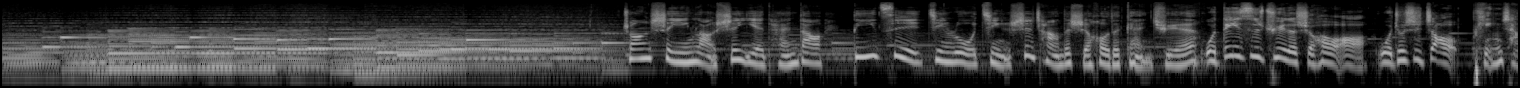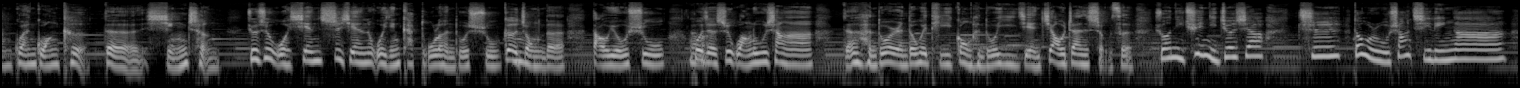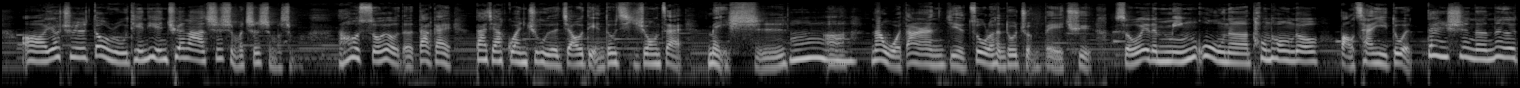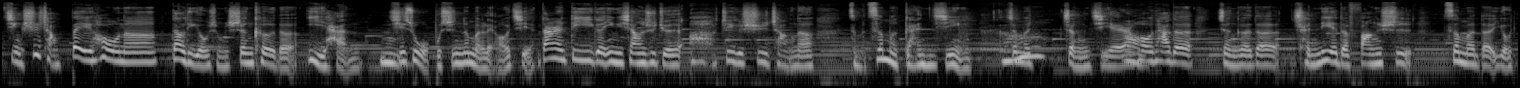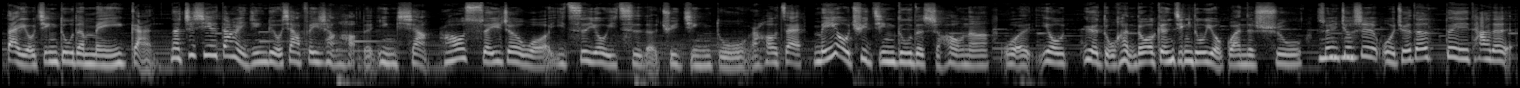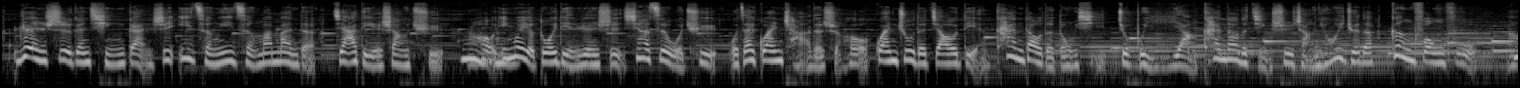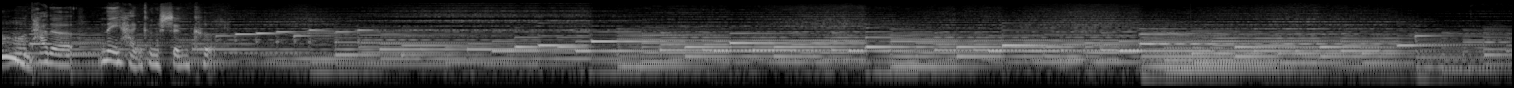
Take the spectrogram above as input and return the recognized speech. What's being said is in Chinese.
庄世英老师也谈到第一次进入景市场的时候的感觉。我第一次去的时候哦，我就是照平常观光客的行程。就是我先事先我已经看读了很多书，各种的导游书，嗯、或者是网络上啊，很多人都会提供很多意见，教战手册，说你去你就是要吃豆乳双麒麟啊，哦、呃，要吃豆乳甜甜圈啊，吃什么吃什么什么，然后所有的大概大家关注的焦点都集中在美食，嗯。啊，那我当然也做了很多准备去。所谓的名物呢，通通都饱餐一顿，但是呢，那个景市场背后呢，到底有什么深刻的意涵？其实我不是那么了解。当然，第一个印象是觉得啊，这个市场呢，怎么这么干净，这么整洁，然后它的整个的陈列的方式。这么的有带有京都的美感，那这些当然已经留下非常好的印象。然后随着我一次又一次的去京都，然后在没有去京都的时候呢，我又阅读很多跟京都有关的书，所以就是我觉得对它的认识跟情感是一层一层慢慢的加叠上去。然后因为有多一点认识，下次我去我在观察的时候，关注的焦点看看到的东西就不一样，看到的景市场你会觉得。更丰富，然后它的内涵更深刻。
